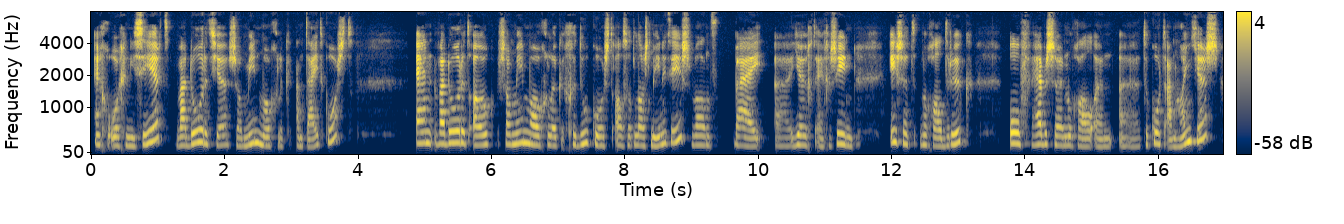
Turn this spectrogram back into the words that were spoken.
en georganiseerd, waardoor het je zo min mogelijk aan tijd kost. En waardoor het ook zo min mogelijk gedoe kost als het last minute is. Want bij uh, jeugd en gezin is het nogal druk. Of hebben ze nogal een uh, tekort aan handjes.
